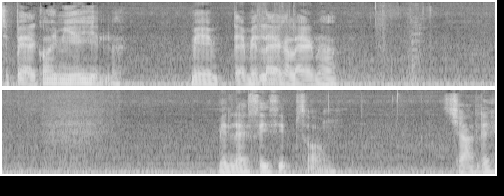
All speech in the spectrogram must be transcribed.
สิบแปดก็ให้มีให้เห็นนะเมแต่เม็ดแรกอะแรงนะครับ เม็ดแรกสี่สิบสองชาร์จเลย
